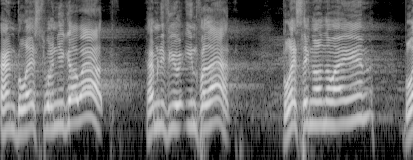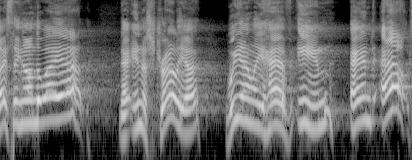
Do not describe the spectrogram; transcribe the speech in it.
and blessed when you go out. How many of you are in for that? Blessing on the way in, blessing on the way out. Now, in Australia, we only have in and out.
